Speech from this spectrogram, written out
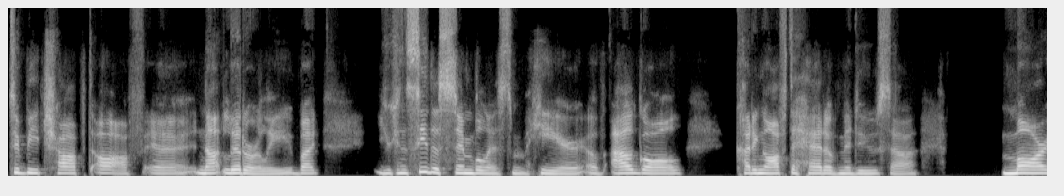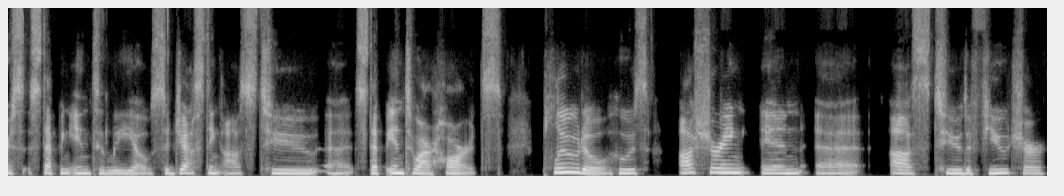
to be chopped off, uh, not literally, but you can see the symbolism here of Algol cutting off the head of Medusa, Mars stepping into Leo, suggesting us to uh, step into our hearts, Pluto, who's ushering in uh, us to the future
